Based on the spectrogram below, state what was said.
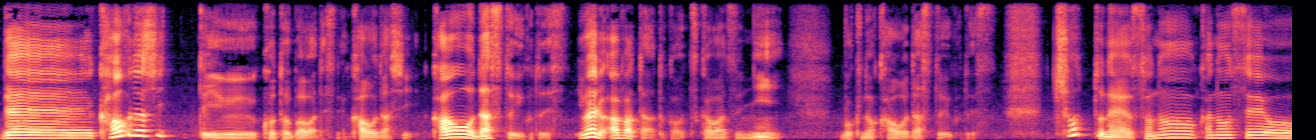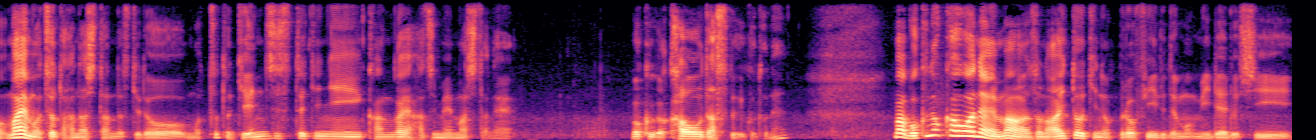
で顔出しっていう言葉はですね顔出し顔を出すということですいわゆるアバターとかを使わずに僕の顔を出すということですちょっとねその可能性を前もちょっと話したんですけどもうちょっと現実的に考え始めましたね。僕が顔を出すということね。まあ僕の顔はねまあその iTalki のプロフィールでも見れるし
